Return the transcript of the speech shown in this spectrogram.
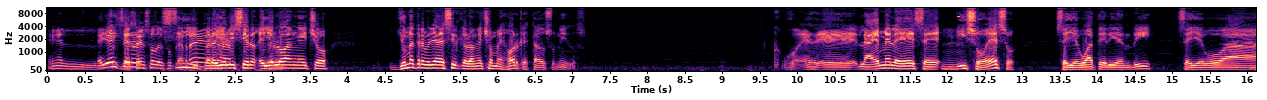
en el Ellos hicieron, descenso de su sí, carrera. pero ellos lo hicieron, ellos pero- lo han hecho. Yo me atrevería a decir que lo han hecho mejor que Estados Unidos. Eh, eh, la MLS hizo eso. Se llevó a Thierry Henry, se llevó a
